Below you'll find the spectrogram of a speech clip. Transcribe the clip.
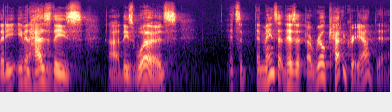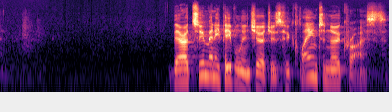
that he even has these, uh, these words, a, it means that there's a, a real category out there there are too many people in churches who claim to know Christ,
